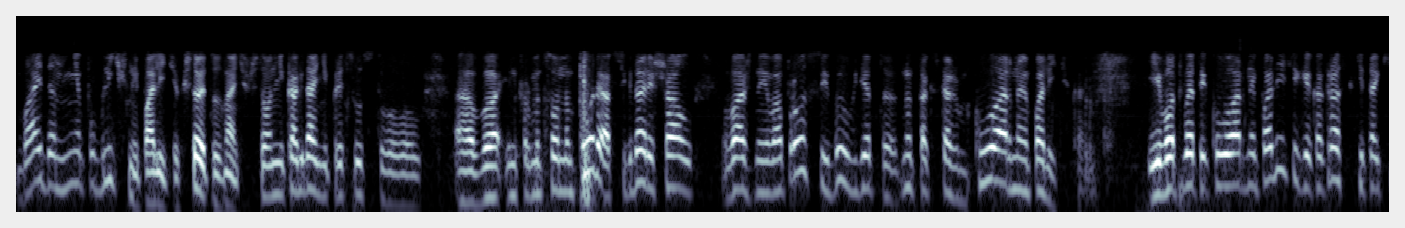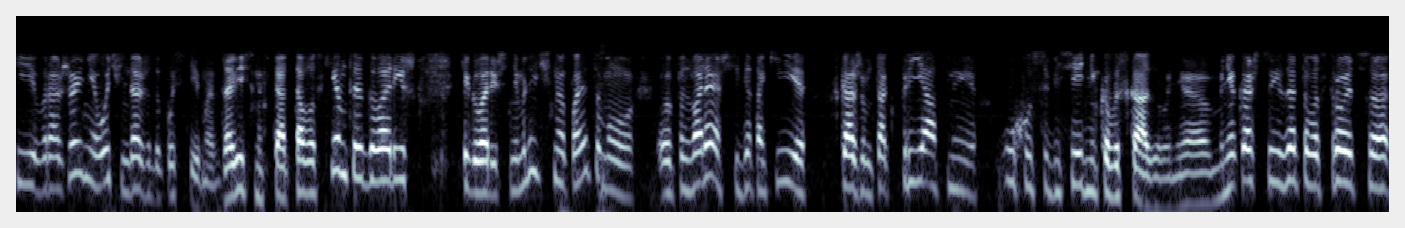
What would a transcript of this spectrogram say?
Байден не публичный политик. Что это значит? Что он никогда не присутствовал э, в информационном поле, а всегда решал важные вопросы и был где-то, ну, так скажем, кулуарная политика. И вот в этой кулуарной политике как раз-таки такие выражения очень даже допустимы. В зависимости от того, с кем ты говоришь, ты говоришь с ним лично, поэтому э, позволяешь себе такие, скажем так, приятные уху собеседника высказывания. Мне кажется, из этого строятся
